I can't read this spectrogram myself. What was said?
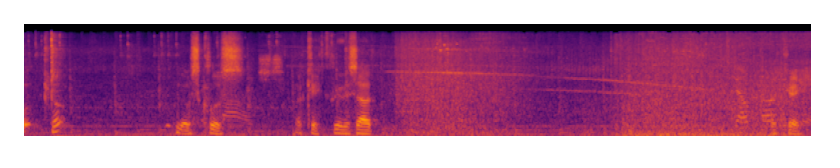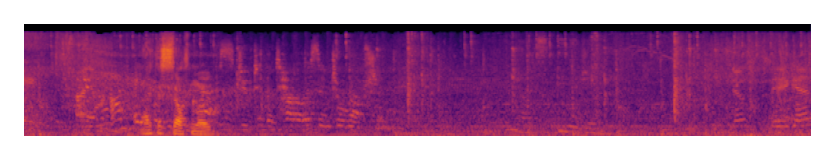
Oh, no. That was close. Okay, clear this out. Okay. I like the to stealth mode. progress due to the tower's interruption. No, say again.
